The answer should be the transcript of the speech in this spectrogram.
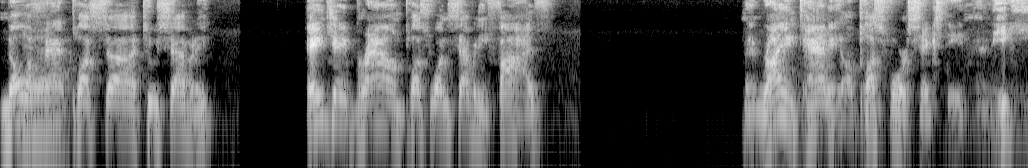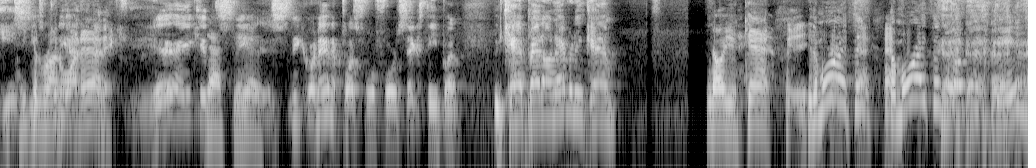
Noah yeah. Fant plus, uh, 270. AJ Brown plus 175. Man, Ryan Tannehill plus 460. Man, he, he's, he can run pretty athletic. in. Yeah, he can yes, sneak, he sneak one in at plus 4, 460, but we can't bet on everything, Cam. No, you can't. The more I think, the more I think about this game,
